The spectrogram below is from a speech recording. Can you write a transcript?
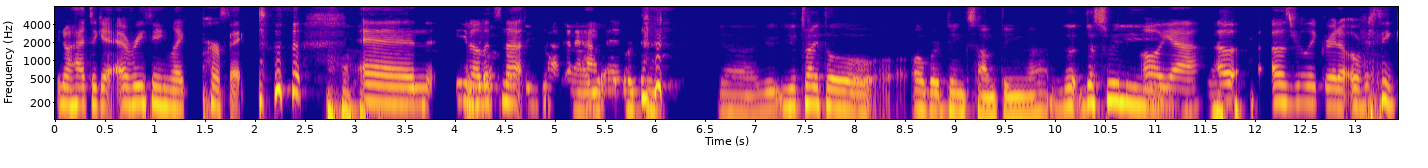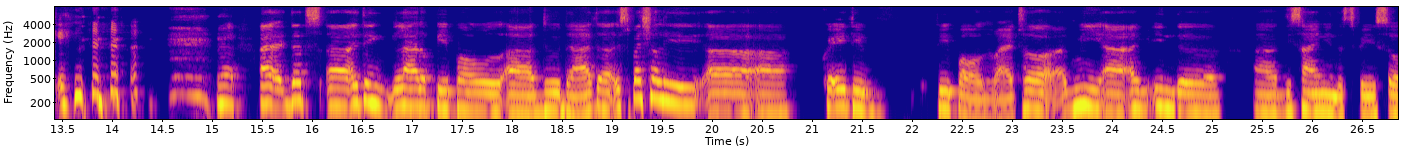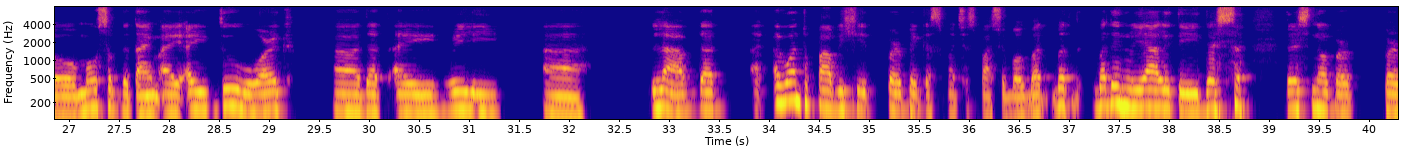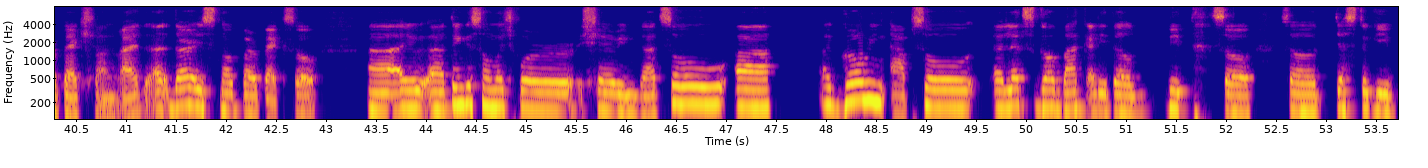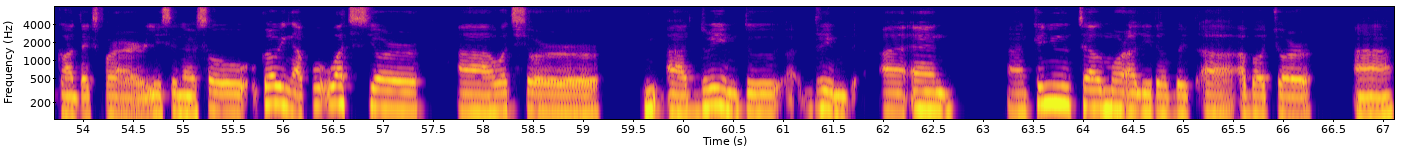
you know, had to get everything like perfect, and you know that's not not going to happen yeah you, you try to overthink something uh, just really oh yeah, I, I was really great at overthinking. Yeah, uh, that's uh, i think a lot of people uh, do that uh, especially uh, creative people right? So me i'm in the design industry so most of the time i, I do work that i really love that I, I want to publish it perfect as much as possible but but but in reality there's there's no per- perfection right? Uh, there is no perfect. So uh, I uh, thank you so much for sharing that. So uh, growing up so uh, let's go back a little bit. So so just to give context for our listeners. So growing up what's your uh, what's your uh, dream to dream and uh, can you tell more a little bit uh, about your uh,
